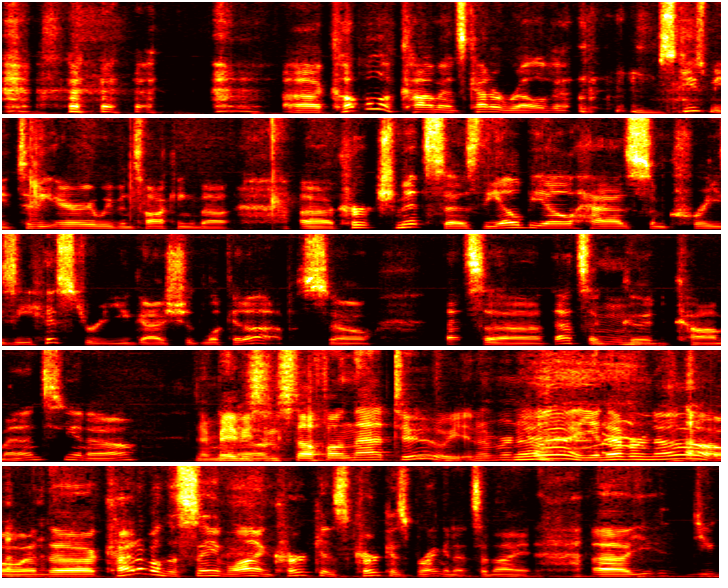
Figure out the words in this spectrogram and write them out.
a couple of comments kind of relevant, excuse me, to the area we've been talking about. Uh, Kurt Schmidt says the LBL has some crazy history. You guys should look it up. So that's a that's a mm. good comment. You know, there may be some stuff on that too. You never know. Yeah, you never know. and uh, kind of on the same line, Kirk is Kirk is bringing it tonight. Uh, you, you,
